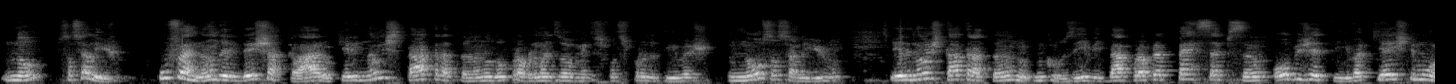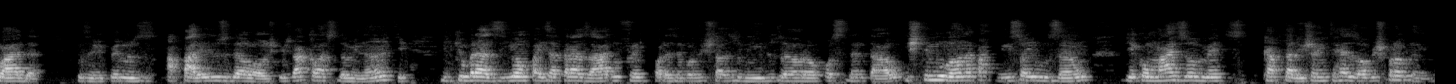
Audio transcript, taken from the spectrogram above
no socialismo. O Fernando ele deixa claro que ele não está tratando do problema do desenvolvimento das forças produtivas no socialismo, ele não está tratando, inclusive, da própria percepção objetiva que é estimulada inclusive pelos aparelhos ideológicos da classe dominante, de que o Brasil é um país atrasado frente, por exemplo, aos Estados Unidos, à Europa Ocidental, estimulando a partir disso a ilusão de que com mais desenvolvimento capitalista a gente resolve os problemas.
